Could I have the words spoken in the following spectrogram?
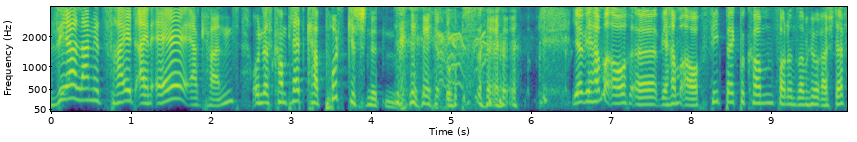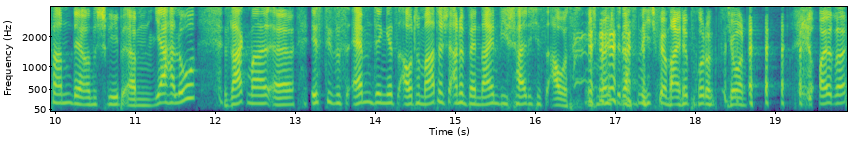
sehr lange Zeit ein Äh erkannt und das komplett kaputt geschnitten. Ups. ja, wir haben auch, äh, wir haben auch Feedback bekommen von unserem Hörer Stefan, der uns schrieb, ähm, ja, hallo, sag mal, äh, ist dieses M-Ding jetzt automatisch an und wenn nein, wie schalte ich es aus? Ich möchte das nicht für meine Produktion. Eure,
